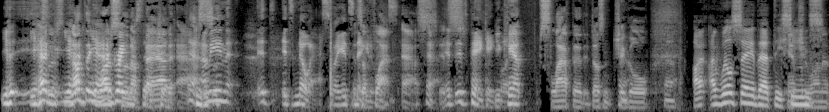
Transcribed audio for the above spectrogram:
You, you had there's you had, nothing you had worse than a bad kid. Yeah, ass. I mean, it's it's no ass. Like it's, it's a flat ass. ass. Yeah, it's, it's pancake. You butt. can't slap it; it doesn't jiggle. I, I will say that the Can't chew scenes on it.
